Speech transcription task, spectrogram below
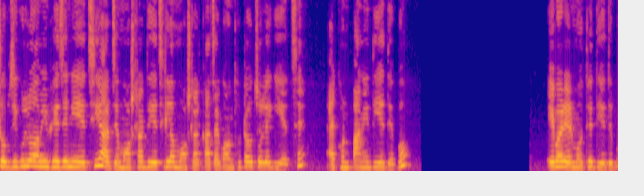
সবজিগুলো আমি ভেজে নিয়েছি আর যে মশলা দিয়েছিলাম, মশলার কাঁচা গন্ধটাও চলে গিয়েছে। এখন পানি দিয়ে দেব। এবার এর মধ্যে দিয়ে দেব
